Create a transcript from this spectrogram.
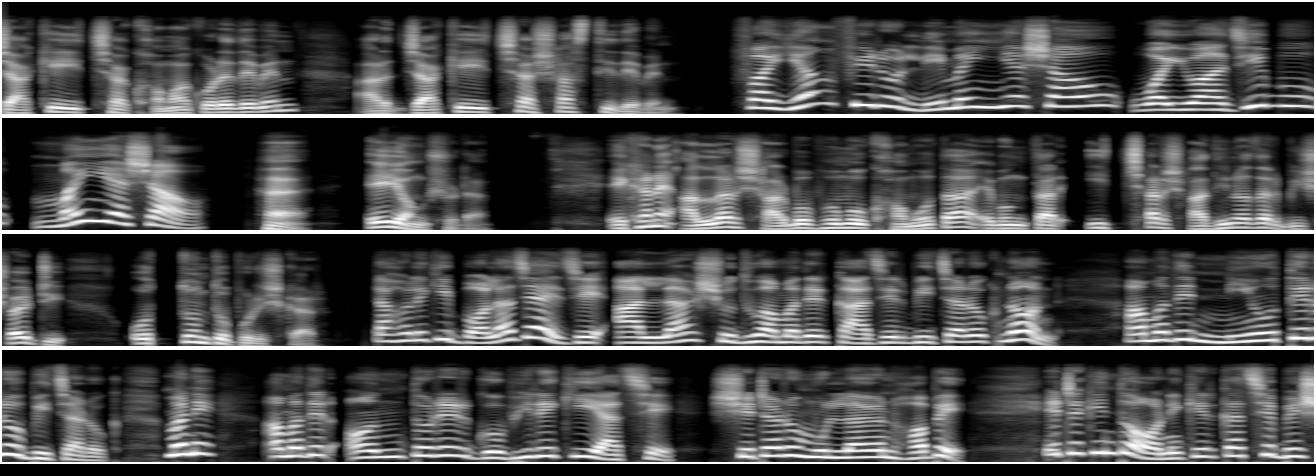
যাকে ইচ্ছা ক্ষমা করে দেবেন আর যাকে ইচ্ছা শাস্তি দেবেন। ফয়াফিরু লিমাইয়াশাও ওয়াইয়াজিবু মাইয়াশাও হ্যাঁ এই অংশটা। এখানে আল্লাহর সার্বভৌম ক্ষমতা এবং তার ইচ্ছার স্বাধীনতার বিষয়টি অত্যন্ত পরিষ্কার। তাহলে কি বলা যায় যে আল্লাহ শুধু আমাদের কাজের বিচারক নন আমাদের নিয়তেরও বিচারক? মানে আমাদের অন্তরের গভীরে কি আছে সেটারও মূল্যায়ন হবে? এটা কিন্তু অনেকের কাছে বেশ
